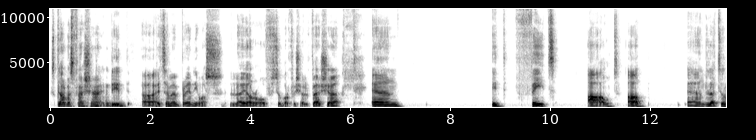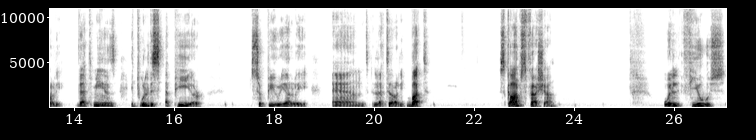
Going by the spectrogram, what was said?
Scarpa's fascia indeed uh, it's a membranous layer of superficial fascia and it fades out up and laterally. That means it will disappear superiorly and laterally. But Scarpa's fascia will fuse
